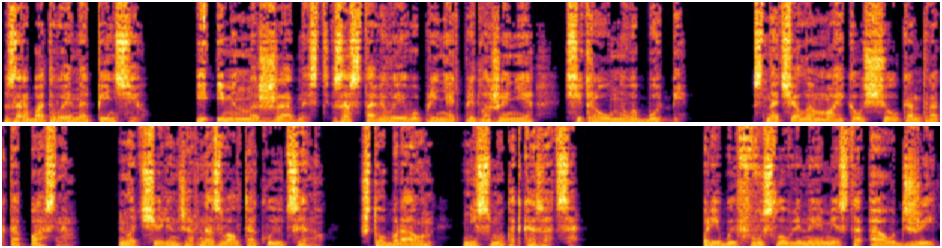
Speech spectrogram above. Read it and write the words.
зарабатывая на пенсию, и именно жадность заставила его принять предложение хитроумного Бобби. Сначала Майкл счел контракт опасным, но Челленджер назвал такую цену, что Браун не смог отказаться. Прибыв в условленное место Ауджи,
